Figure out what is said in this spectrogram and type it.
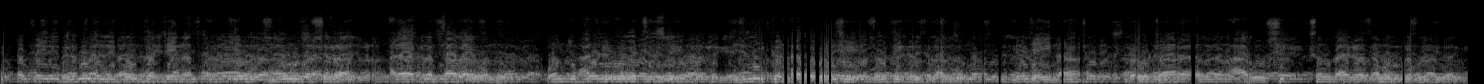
ಇಪ್ಪತ್ತೈದು ಬೆಂಗಳೂರಿನಲ್ಲಿ ನೂರು ವರ್ಷಗಳ ಹಳೆಯ ಗ್ರಂಥಾಲಯವನ್ನು ಒಂದು ಕೋಟಿ ವೆಚ್ಚದಲ್ಲಿ സമുദായങ്ങളെ സമൂഹത്തെ സൃഷ്ടിക്കുകയാക്കി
